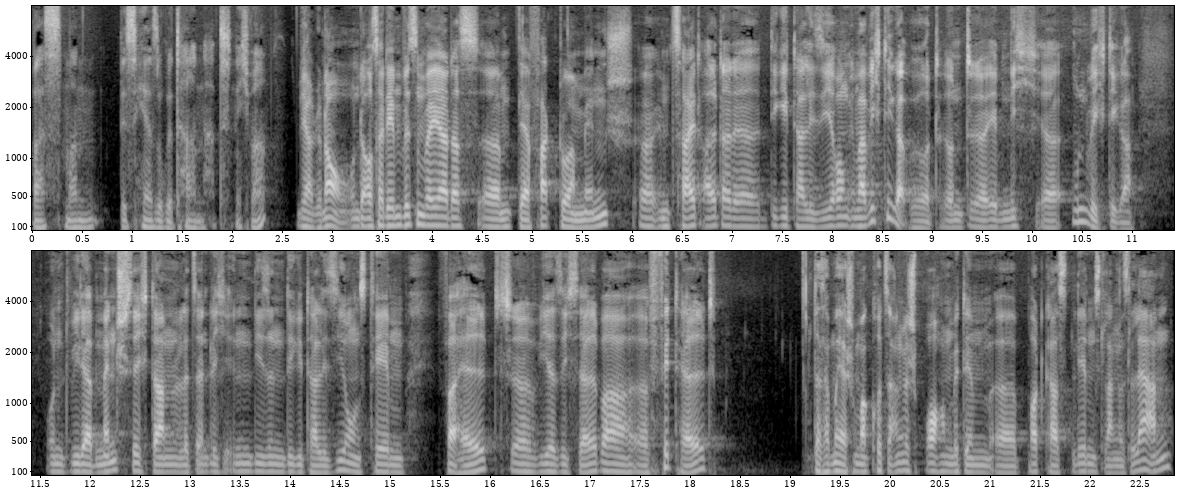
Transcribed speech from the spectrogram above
was man bisher so getan hat, nicht wahr? Ja, genau. Und außerdem wissen wir ja, dass ähm, der Faktor Mensch äh, im Zeitalter der Digitalisierung immer wichtiger wird und äh, eben nicht äh, unwichtiger. Und wie der Mensch sich dann letztendlich in diesen Digitalisierungsthemen verhält, äh, wie er sich selber äh, fit hält, das haben wir ja schon mal kurz angesprochen mit dem äh, Podcast Lebenslanges Lernen.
